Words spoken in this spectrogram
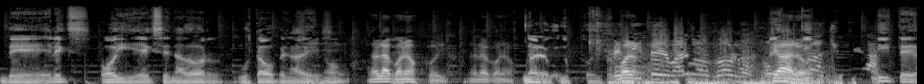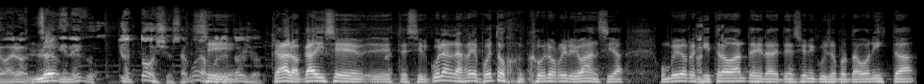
del ex, hoy ex senador Gustavo Penades, Sí, ¿no? sí. No la conozco, dijo, no la conozco. No lo conozco. dijo. Bueno, claro. Tite de varón. Lo- ¿Sabes quién le dijo? Julio Toyo, ¿se acuerda Sí, Julio Toyo? claro, acá dice, este, circulan las redes, pues esto cobró relevancia, un video registrado antes de la detención y cuyo protagonista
